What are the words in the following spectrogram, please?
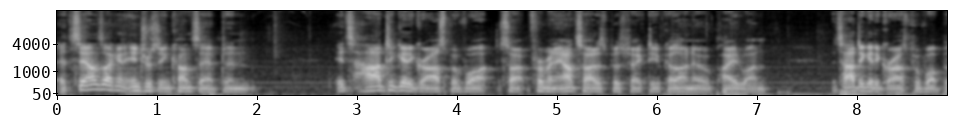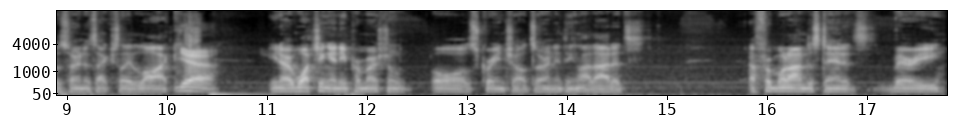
It sounds like an interesting concept, and it's hard to get a grasp of what. So, from an outsider's perspective, because I never played one, it's hard to get a grasp of what Persona's actually like. Yeah, You know, watching any promotional or screenshots or anything like that, it's uh, from what I understand, it's very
